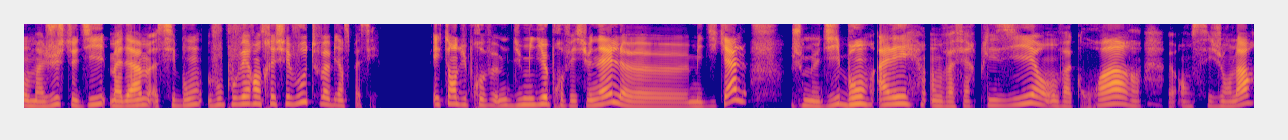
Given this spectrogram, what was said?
On m'a juste dit, Madame, c'est bon, vous pouvez rentrer chez vous, tout va bien se passer étant du, milieu professionnel euh, médical, je me dis, bon, allez, on va faire plaisir, on va croire euh, en ces gens-là,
